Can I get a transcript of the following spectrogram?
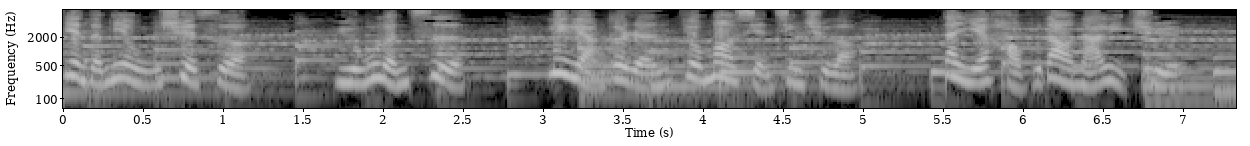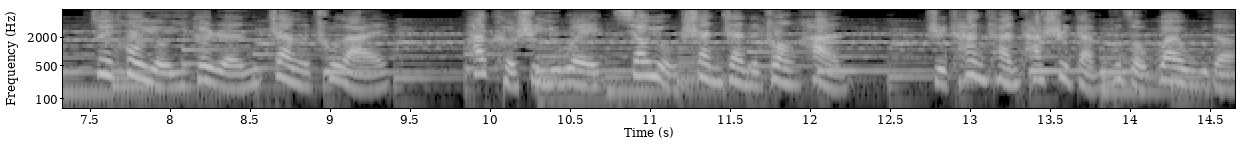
变得面无血色，语无伦次。另两个人又冒险进去了，但也好不到哪里去。最后有一个人站了出来，他可是一位骁勇善战的壮汉，只看看他是赶不走怪物的。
